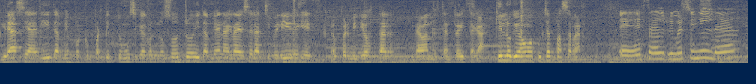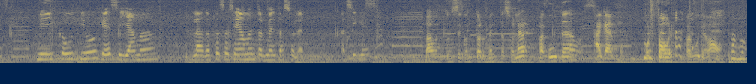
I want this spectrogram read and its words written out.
Gracias a ti también por compartir tu música con nosotros y también agradecer a Chip Libre que nos permitió estar grabando esta entrevista acá. ¿Qué es lo que vamos a escuchar para cerrar? Eh, este es el primer single de mi disco último que se llama, las dos cosas se llaman Tormenta Solar. Así que Vamos entonces con Tormenta Solar, Facuta, Vamos. acá en. Por favor, Facuta, vamos. vamos.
